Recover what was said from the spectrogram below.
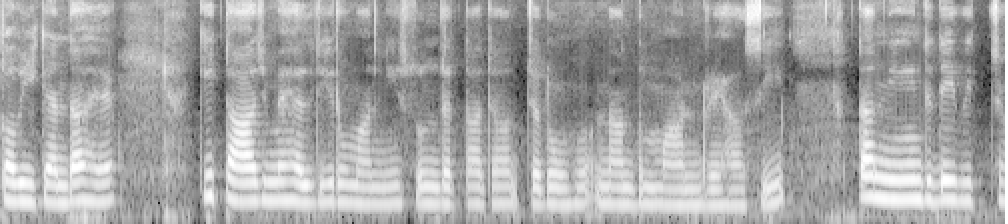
ਕਵੀ ਕਹਿੰਦਾ ਹੈ ਕਿ ਤਾਜ ਮਹਿਲ ਦੀ ਰੋਮਾਨੀ ਸੁੰਦਰਤਾ ਦਾ ਜਦੋਂ ਉਹ ਆਨੰਦ ਮਾਣ ਰਿਹਾ ਸੀ, ਤਾਂ ਨੀਂਦ ਦੇ ਵਿੱਚ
